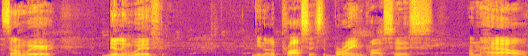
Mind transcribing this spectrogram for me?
somewhere dealing with you know the process, the brain process on how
